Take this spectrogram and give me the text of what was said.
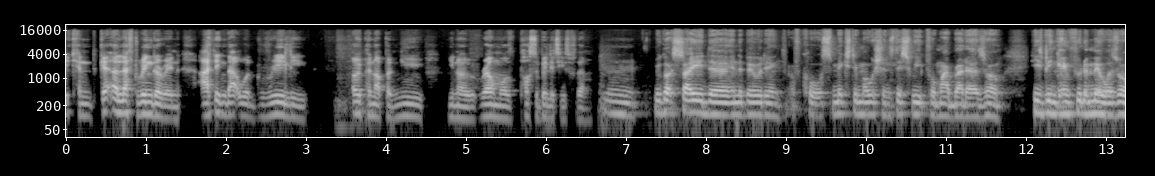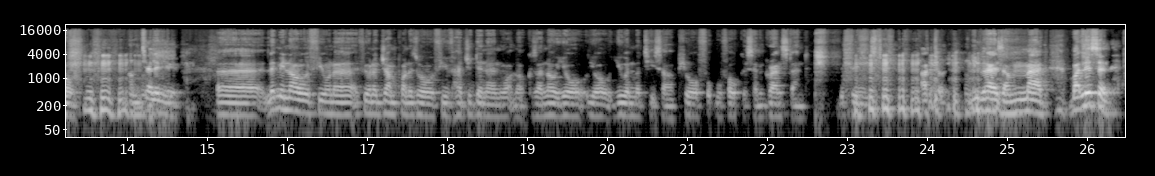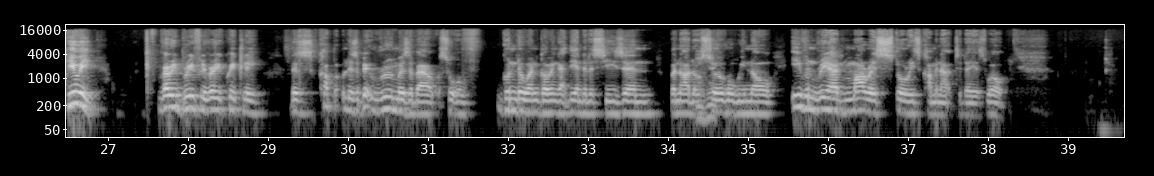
can get a left winger in, I think that would really open up a new you know realm of possibilities for them. Mm. We got Saeed uh, in the building, of course. Mixed emotions this week for my brother as well. He's been going through the mill as well. I'm telling you. Uh, let me know if you wanna if you wanna jump on as well if you've had your dinner and whatnot because I know you're you're you and Matisse are pure football focus and grandstand between you guys are mad. But listen, Huey, very briefly, very quickly. There's a couple. There's a bit rumors about sort of Gundogan going at the end of the season, Bernardo mm-hmm. Silva, we know, even Riyad Mahrez stories coming out today as well.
